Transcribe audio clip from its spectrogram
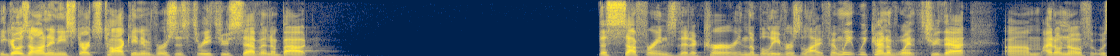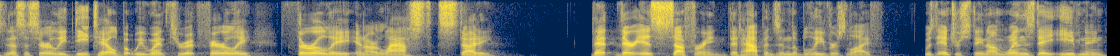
He goes on and he starts talking in verses 3 through 7 about the sufferings that occur in the believer's life. And we, we kind of went through that. Um, I don't know if it was necessarily detailed, but we went through it fairly thoroughly in our last study that there is suffering that happens in the believer's life. It was interesting on Wednesday evening,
